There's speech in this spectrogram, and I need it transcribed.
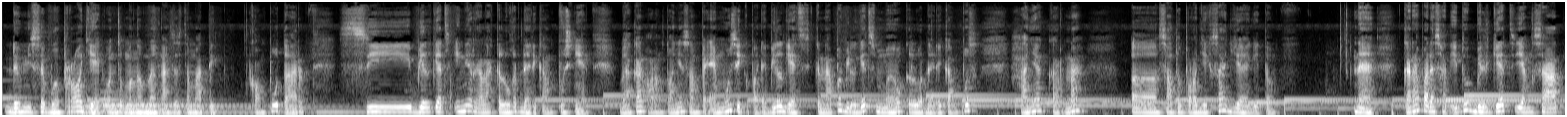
demi sebuah proyek untuk mengembangkan sistematik komputer si Bill Gates ini rela keluar dari kampusnya. Bahkan orang tuanya sampai emosi kepada Bill Gates. Kenapa Bill Gates mau keluar dari kampus? Hanya karena uh, satu proyek saja gitu Nah, karena pada saat itu Bill Gates yang saat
